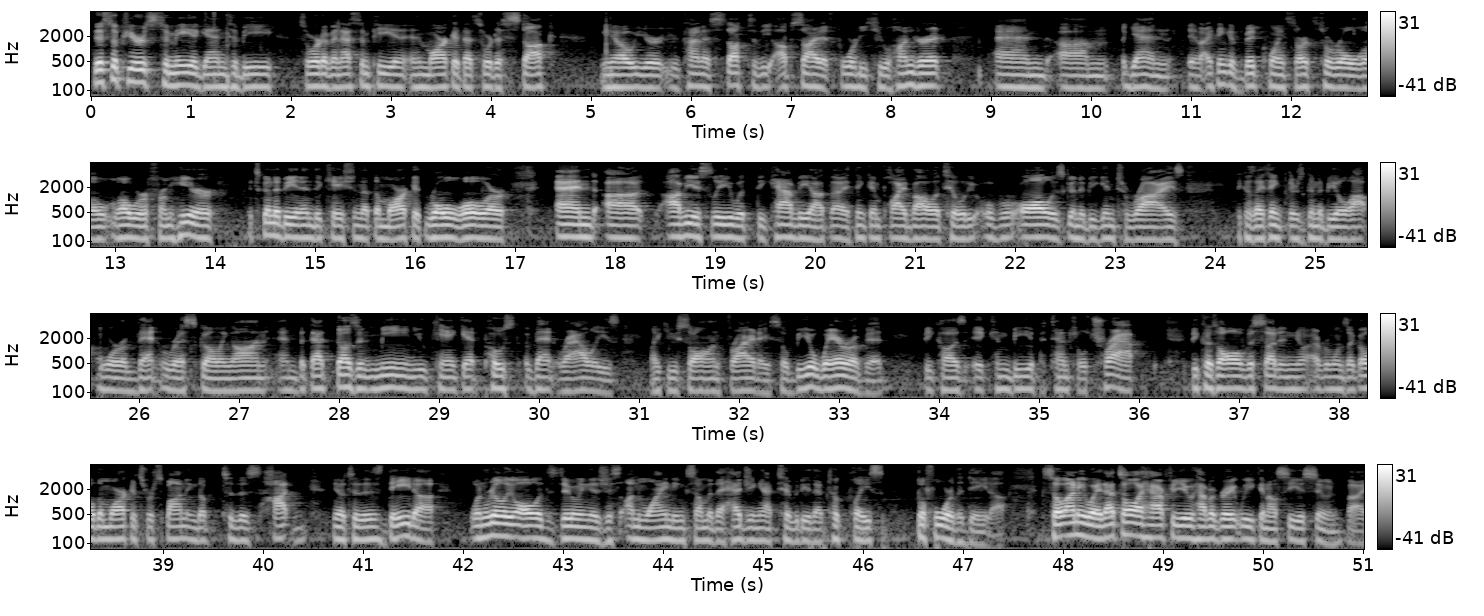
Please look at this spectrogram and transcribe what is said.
this appears to me again to be sort of an S&P in, and market that's sort of stuck you know you're you're kind of stuck to the upside at 4200 and um, again if I think if Bitcoin starts to roll low, lower from here it's going to be an indication that the market roll lower. And uh, obviously with the caveat that I think implied volatility overall is going to begin to rise because I think there's going to be a lot more event risk going on. And but that doesn't mean you can't get post event rallies like you saw on Friday. So be aware of it because it can be a potential trap because all of a sudden you know everyone's like oh the market's responding to, to this hot you know to this data when really all it's doing is just unwinding some of the hedging activity that took place before the data. So anyway, that's all I have for you. Have a great week and I'll see you soon. Bye.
